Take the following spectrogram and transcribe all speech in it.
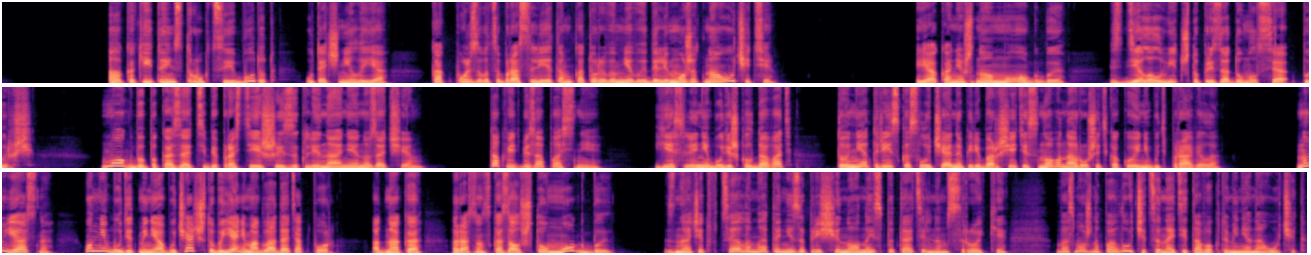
«А какие-то инструкции будут?» — уточнила я. «Как пользоваться браслетом, который вы мне выдали, может, научите?» «Я, конечно, мог бы», — сделал вид, что призадумался Пырщ. «Мог бы показать тебе простейшие заклинания, но зачем? Так ведь безопаснее. Если не будешь колдовать, то нет риска случайно переборщить и снова нарушить какое-нибудь правило. Ну, ясно. Он не будет меня обучать, чтобы я не могла дать отпор. Однако, раз он сказал, что мог бы, значит, в целом это не запрещено на испытательном сроке. Возможно, получится найти того, кто меня научит.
